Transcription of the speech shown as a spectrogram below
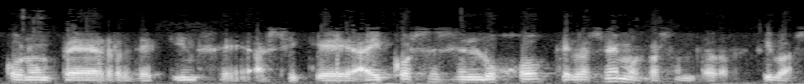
con un PER de 15. Así que hay cosas en lujo que las vemos bastante atractivas.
